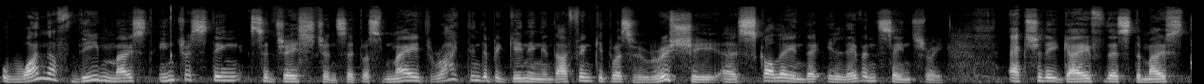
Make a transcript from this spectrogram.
one of the most interesting suggestions that was made right in the beginning, and I think it was Rashi, a scholar in the 11th century, actually gave this the most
